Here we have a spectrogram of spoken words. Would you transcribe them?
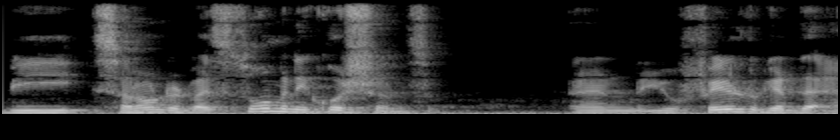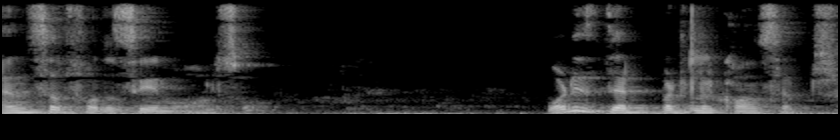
be surrounded by so many questions and you fail to get the answer for the same also. What is that particular concept?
